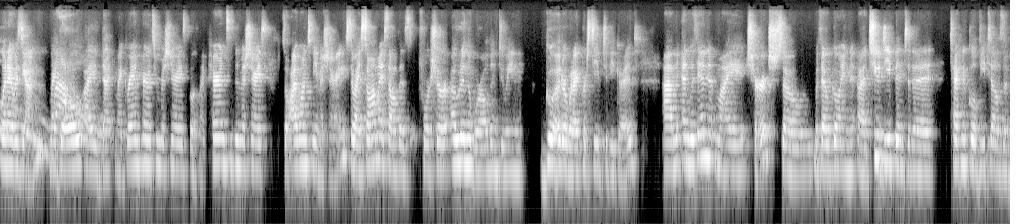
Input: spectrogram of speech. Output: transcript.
when I was young. My wow. goal, I that my grandparents were missionaries, both my parents have been missionaries. So I wanted to be a missionary. So I saw myself as for sure out in the world and doing good or what I perceived to be good. Um, and within my church, so without going uh, too deep into the technical details of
